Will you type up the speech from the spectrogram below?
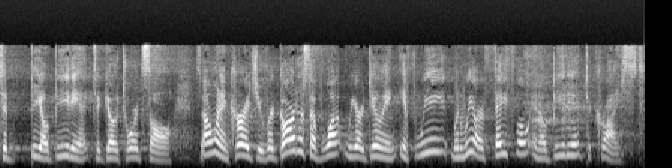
to be obedient to go towards Saul. So I want to encourage you, regardless of what we are doing, if we, when we are faithful and obedient to Christ,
